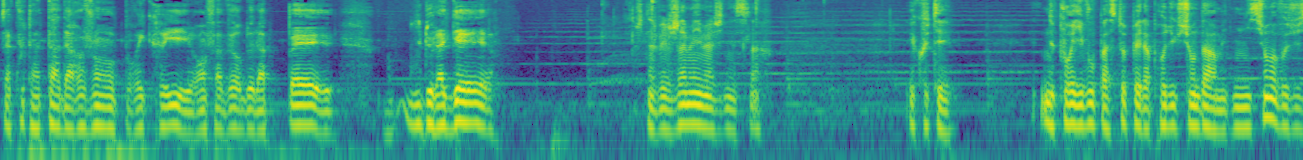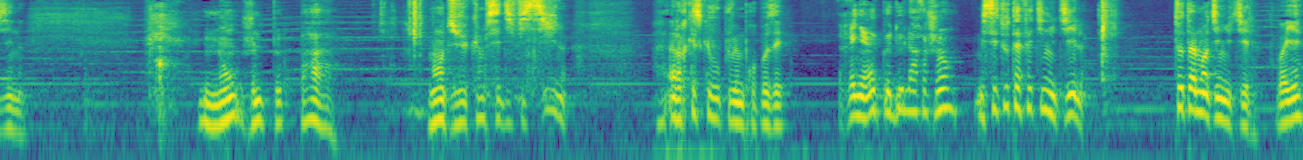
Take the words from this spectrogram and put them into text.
Ça coûte un tas d'argent pour écrire en faveur de la paix ou de la guerre. Je n'avais jamais imaginé cela. Écoutez, ne pourriez-vous pas stopper la production d'armes et de munitions dans vos usines? Non, je ne peux pas. Mon Dieu, comme c'est difficile Alors qu'est-ce que vous pouvez me proposer? Rien que de l'argent. Mais c'est tout à fait inutile. Totalement inutile, voyez?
